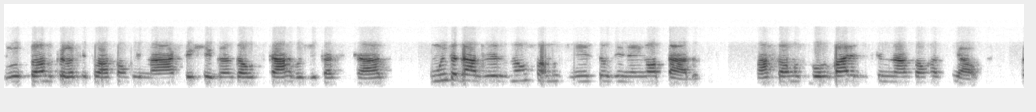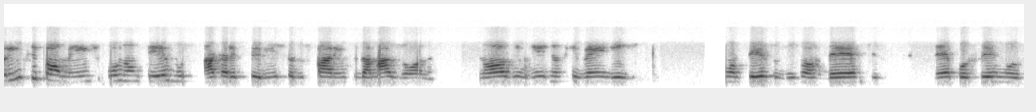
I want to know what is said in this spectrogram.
lutando pela situação climática e chegando aos cargos de cacicado, muitas das vezes não somos vistas e nem notadas. Passamos por várias discriminação racial, principalmente por não termos a característica dos parentes da Amazônia. Nós, indígenas que vêm dos contextos dos Nordestes, né, por sermos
